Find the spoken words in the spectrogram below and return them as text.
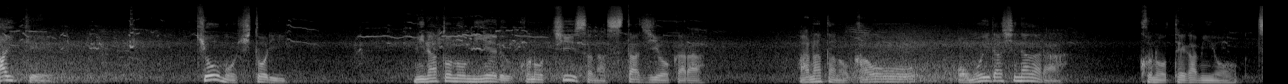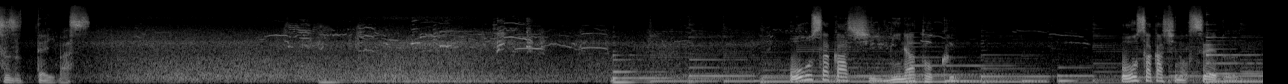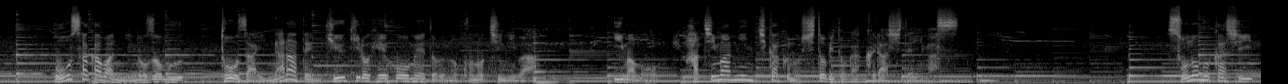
背景。今日も一人。港の見えるこの小さなスタジオからあなたの顔を思い出しながらこの手紙を綴っています。大阪市港区。大阪市の西部。大阪湾に臨む東西7.9キロ平方メートルのこの地には今も8万人近くの人々が暮らしています。その昔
